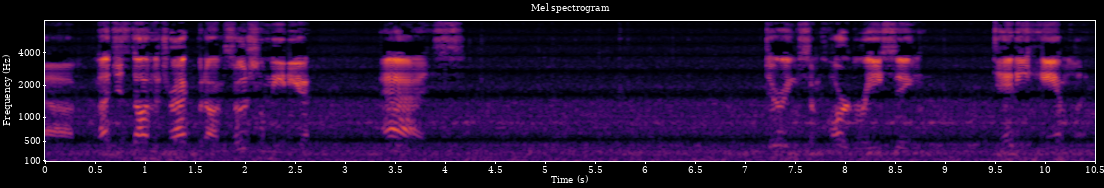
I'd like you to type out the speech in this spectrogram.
um, not just on the track, but on social media, as during some hard racing, Denny Hamlin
